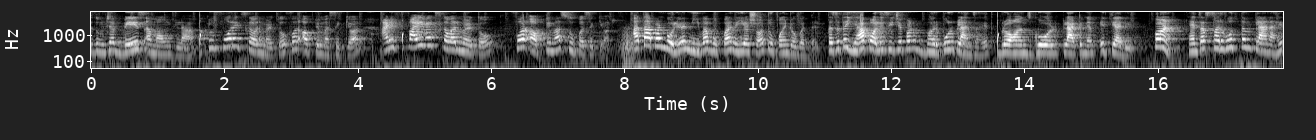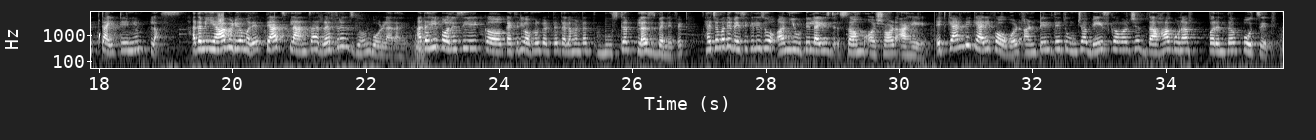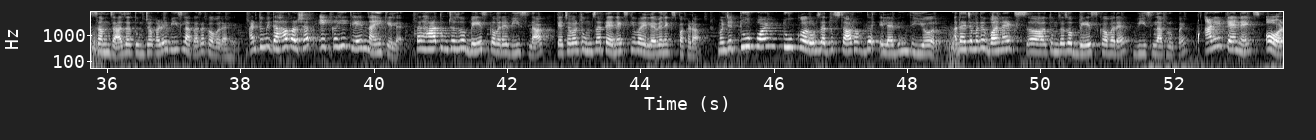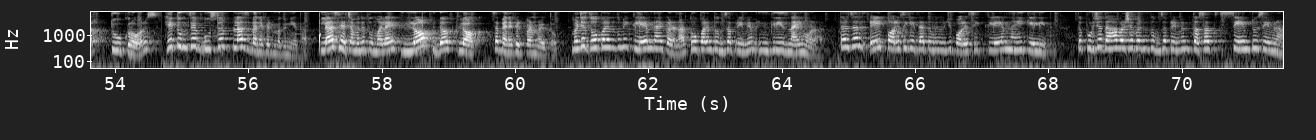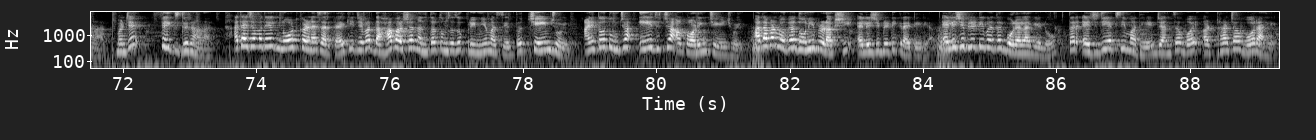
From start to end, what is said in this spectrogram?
तर तुमच्या base अमाऊंटला up to four X cover मिळतो फॉर ऑप्टिमा सिक्युअर आणि फाईव्ह एक्स कवर मिळतो फॉर ऑप्टिमा सुपर सिक्युअर आता आपण बोलूया Niva Bupa reassure two point O बद्दल. तसं तर ह्या पॉलिसीचे पण भरपूर प्लॅन्स आहेत. ब्रॉन्झ गोल्ड प्लॅटिनम इत्यादी. पण ह्यांचा सर्वोत्तम प्लॅन आहे टायटेनियम प्लस आता मी ह्या व्हिडिओमध्ये त्याच प्लॅनचा रेफरन्स घेऊन बोलणार आहे. आता ही पॉलिसी एक काहीतरी ऑफर करते. त्याला म्हणतात बूस्टर प्लस बेनिफिट ह्याच्यामध्ये बेसिकली जो अनयुटिलाइज्ड सम अशॉर्ड आहे it can be carry forward until ते तुमच्या बेस कव्हरच्या दहा गुणा पर्यंत पोचेल. समजा जर तुमच्याकडे वीस लाखाचा कव्हर आहे आणि तुम्ही दहा वर्षात एकही क्लेम नाही केलाय तर हा तुमचा जो बेस कव्हर आहे वीस लाख त्याच्यावर तुमचा टेन एक्स किंवा इलेव्हन एक्स पकडा. म्हणजे two point two crore at the start of the eleventh year आता ह्याच्यामध्ये वन एक्स तुमचा जो बेस कव्हर आहे वीस लाख रुपये आणि ten X or two crores हे तुमचे बूस्टर प्लस बेनिफिट मधून येतात. प्लस ह्याच्यामध्ये तुम्हाला एक लॉक द क्लॉक चा बेनिफिट पण मिळतो. म्हणजे जोपर्यंत तुम्ही क्लेम नाही करणार तोपर्यंत तुमचा प्रीमियम इन्क्रीज नाही होणार. तर जर एक पॉलिसी घेतल्या तुम्ही तुमची पॉलिसी क्लेम नाही केलीत तर पुढच्या दहा वर्षापर्यंत तुमचं प्रीमियम तसाच सेम टू सेम राहणार. म्हणजे फिक्स्ड राहणार. आता याच्यामध्ये एक नोट करण्यासारखं आहे की जेव्हा दहा वर्षानंतर तुमचा जो प्रीमियम असेल तो चेंज होईल आणि तो तुमच्या एजच्या अकॉर्डिंग चेंज होईल. आता आपण बघूया दोन्ही प्रोडक्टची एलिजिबिलिटी क्रायटेरिया एलिजिबिलिटी बद्दल बोलायला गेलो तर एच डी एफ सीमध्ये ज्यांचं वय अठराच्या वर आहे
